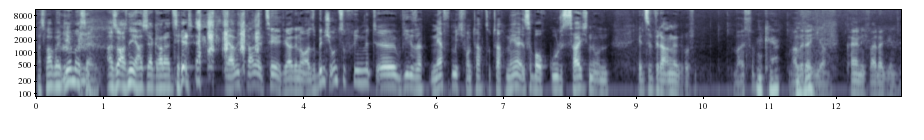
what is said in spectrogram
Was war bei dir, Marcel? Also, ach nee, hast du ja gerade erzählt. Ja, habe ich gerade erzählt, ja genau. Also bin ich unzufrieden mit, äh, wie gesagt, nervt mich von Tag zu Tag mehr, ist aber auch gutes Zeichen und jetzt sind wir da angegriffen. Weißt du? Okay. Mal wieder hier. Kann ja nicht weitergehen so.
